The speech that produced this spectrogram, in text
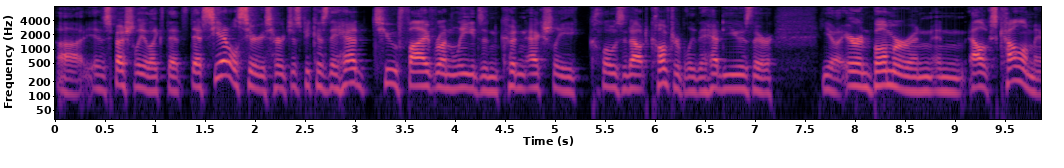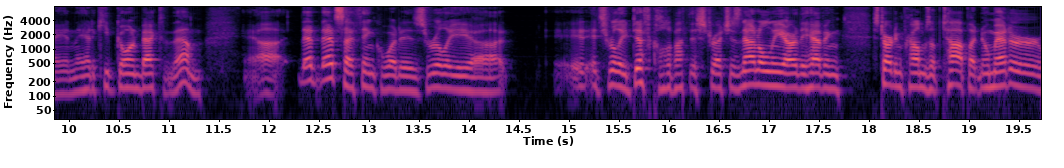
uh, especially like that, that Seattle series hurt just because they had two five run leads and couldn't actually close it out comfortably. They had to use their, you know, Aaron Bummer and, and Alex Colome, and they had to keep going back to them. Uh, that that's I think what is really uh, it's really difficult about this stretch is not only are they having starting problems up top, but no matter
